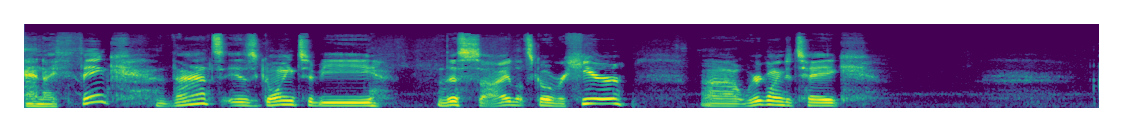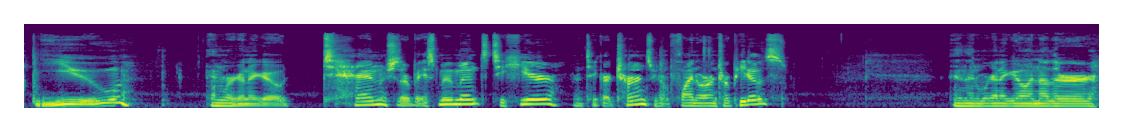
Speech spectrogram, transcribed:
And I think that is going to be this side. Let's go over here. Uh, we're going to take you, and we're going to go 10, which is our base movement, to here. We're going to take our turns. We don't fly into our own torpedoes. And then we're going to go another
